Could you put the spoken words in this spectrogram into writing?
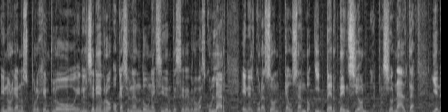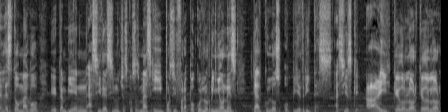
en órganos, por ejemplo, en el cerebro, ocasionando un accidente cerebrovascular, en el corazón, causando hipertensión, la presión alta, y en el estómago, eh, también acidez y muchas cosas más. Y por si fuera poco, en los riñones, cálculos o piedritas. Así es que, ¡ay! ¡Qué dolor, qué dolor!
